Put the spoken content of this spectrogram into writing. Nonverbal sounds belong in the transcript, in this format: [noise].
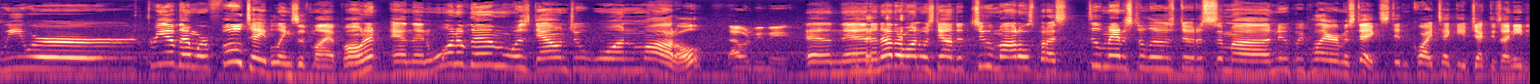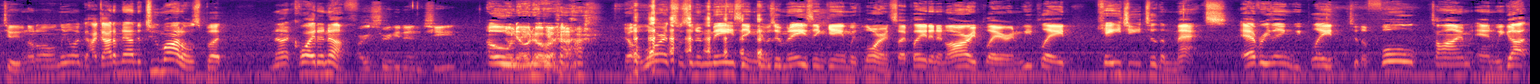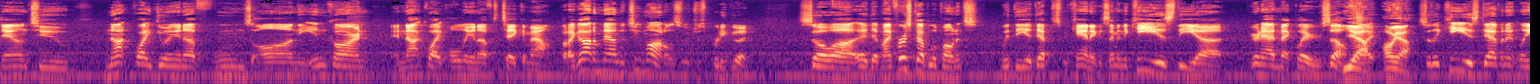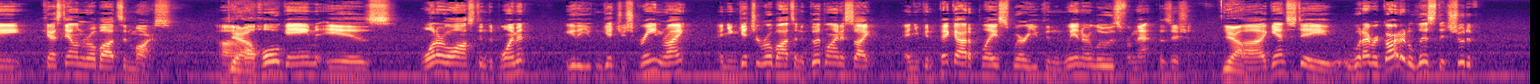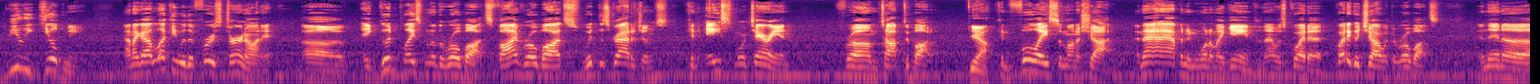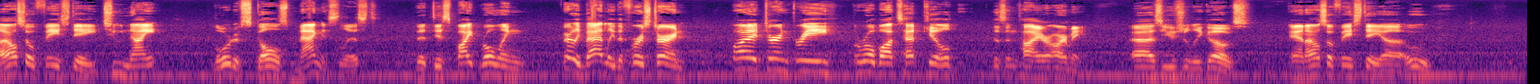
we were. Three of them were full tablings of my opponent, and then one of them was down to one model. That would be me. And then [laughs] another one was down to two models, but I still managed to lose due to some uh, newbie player mistakes. Didn't quite take the objectives I needed to. Not only I got him down to two models, but not quite enough. Are you sure he didn't cheat? Oh no no No, no! no, [laughs] [laughs] no, Lawrence was an amazing. It was an amazing game with Lawrence. I played Ynnari player, and we played KG to the max. Everything we played to the full time, and we got down to not quite doing enough wounds on the Yncarne and not quite holding enough to take him out. But I got him down to two models, which was pretty good. So uh, my first couple opponents with the Adeptus Mechanicus, I mean the key is the uh, you're an AdMech player yourself, Yeah. right? Oh, yeah. So the key is definitely Kastelan robots and Mars. Uh, Yeah. The whole game is won or lost in deployment. Either you can get your screen right, and you can get your robots in a good line of sight, and you can pick out a place where you can win or lose from that position. Yeah. Uh, against a what I regarded a list that should have really killed me, and I got lucky with the first turn on it. Uh, a good placement of the robots, five robots with the stratagems, can ace Mortarion from top to bottom yeah. can full ace him on a shot, and that happened in one of my games, and that was quite a quite a good shot with the robots. And then uh, I also faced a two knight Lord of Skulls Magnus list that, despite rolling fairly badly the first turn, by turn three the robots had killed this entire army, as usually goes. And I also faced a uh, ooh.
